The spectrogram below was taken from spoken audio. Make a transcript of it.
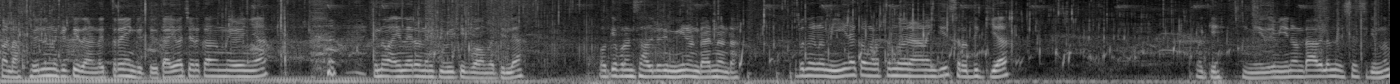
കണ്ട ഇതിൽ നിന്ന് കിട്ടിയതാണ്. ഇത്രയും കിട്ടി. കൈ വച്ചെടുക്കാൻ നിന്ന് കഴിഞ്ഞാൽ ഇന്ന് വൈകുന്നേരം എനിക്ക് വീട്ടിൽ പോകാൻ പറ്റില്ല. ഓക്കെ ഫ്രണ്ട്സ് അതിലൊരു മീൻ ഉണ്ടായിരുന്നുണ്ടോ? അപ്പോൾ നിങ്ങൾ മീനൊക്കെ വളർത്തുന്നവരാണെങ്കിൽ ശ്രദ്ധിക്കുക. ഓക്കെ ഇനി ഇതിൽ മീൻ ഉണ്ടാവില്ലെന്ന് വിശ്വസിക്കുന്നു.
